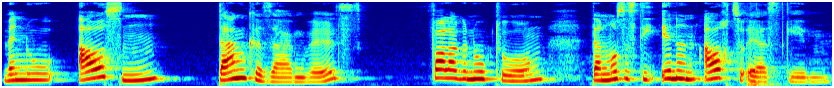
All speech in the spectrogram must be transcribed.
Wenn du außen Danke sagen willst, voller Genugtuung, dann muss es die innen auch zuerst geben.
